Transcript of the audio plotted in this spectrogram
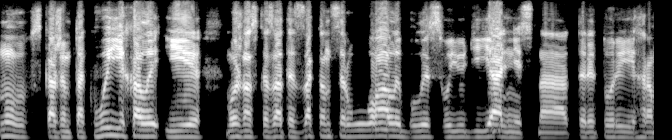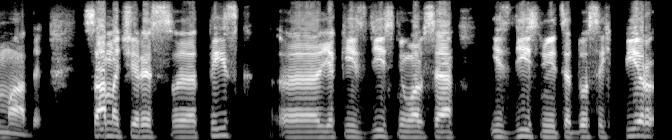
ну скажімо так, виїхали і можна сказати, законсервували були свою діяльність на території громади саме через е, тиск який здійснювався і здійснюється до сих пір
